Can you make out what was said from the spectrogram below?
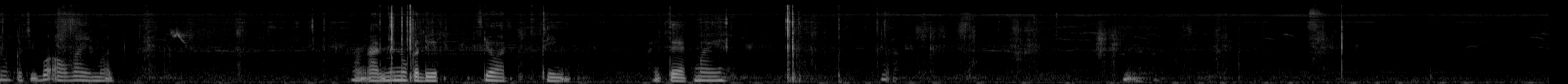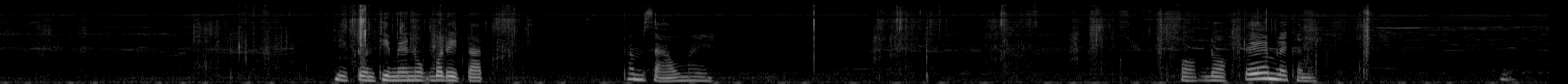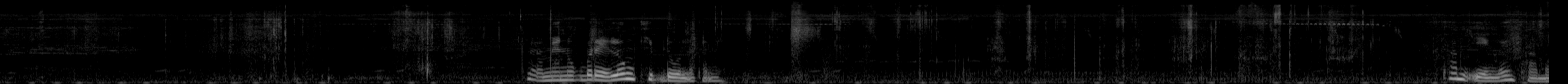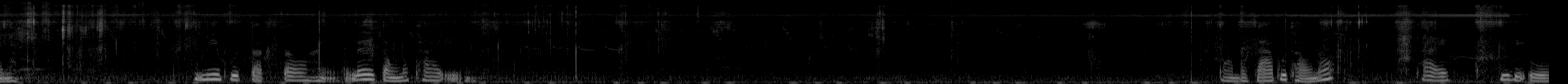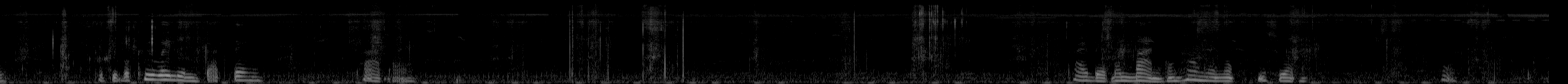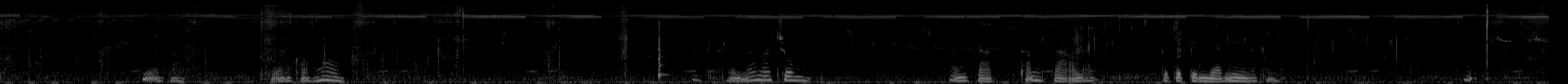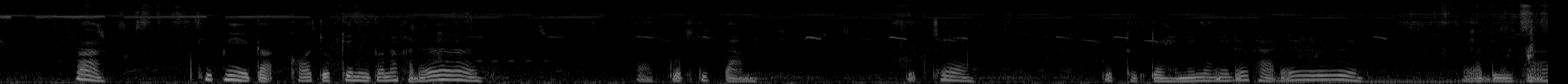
นกกระสิบ่เอาไว้หมดบางอันแม่นกกระเด็ดยอดทิ้งให้แตกไหมนี่ต้นที่แม่นกบ่ได้ตัดทำสาวไหมออกดอกเต็มเลยค่ะนี่ แม่นกบ่ได้ลงคลิปโดนแล้วค่ะนี่ทำเองเลยค่ะมันมีผู้ตัดต่อให้ก็เลยต้องมาทายเองตามภาษาผู้เฒ่าเนาะถ่ายวิดีโอก็จะบ่คือไว้รุ่นตัดแต่งาพเอาถ่ายแบบบ้านๆของเฮาแม่นกมีส่วนเนี่ยค่ะส่วนของเฮาเห็นไหมมาชม หลังจากทำสาวแล้ว ก็จะเป็นแบบนี้แล้วค่ะว่า ลิปนี้ก็ขอจบแค่นี้ก่อนนะคะเด้อฝากกดติดตาม กดแชร์ กดถูกใจให้แม่นกในเด้อค่ะเด้อ สวัสดีจ้า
